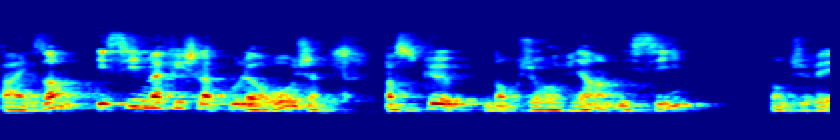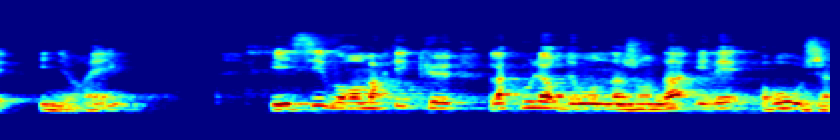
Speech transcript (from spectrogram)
par exemple, ici il m'affiche la couleur rouge, parce que, donc je reviens ici, donc je vais ignorer, et ici, vous remarquez que la couleur de mon agenda, il est rouge.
